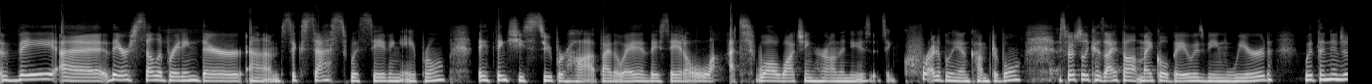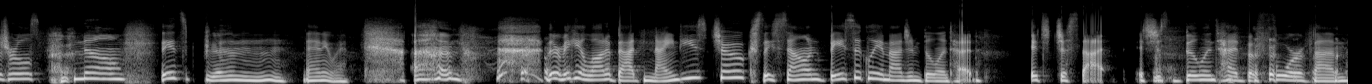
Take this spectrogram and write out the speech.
they uh, they are celebrating their um, success with saving April. They think she's super hot, by the way. They say it a lot while watching her on the news. It's incredibly uncomfortable, especially because I thought Michael Bay was being weird with the Ninja Turtles. no, it's um, anyway. Um, they're making a lot of bad '90s jokes. They sound basically imagine Bill and Ted. It's just that. It's just Bill and Ted, but four of them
